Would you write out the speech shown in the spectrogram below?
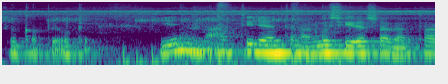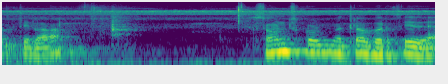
ಸೊ ಕಪ್ಪೆ ಓಕೆ ಏನು ಆಗ್ತಿದೆ ಅಂತ ನನಗೂ ಸೀರಿಯಸ್ ಆಗಿ ಅರ್ಥ ಆಗ್ತಿಲ್ಲ. ಸೌಂಡ್ಸ್ಗಳು ಮಾತ್ರ ಬರ್ತಿದೆ.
